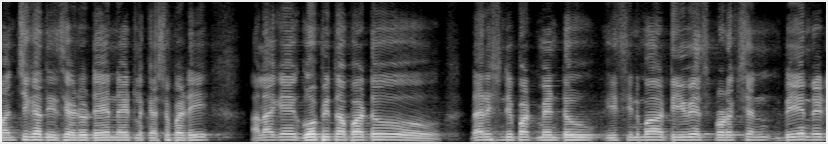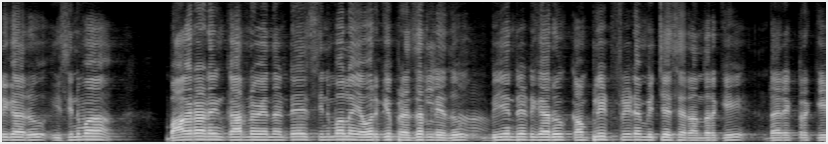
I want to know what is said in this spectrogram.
మంచిగా తీసాడు. డే అండ్ నైట్లు కష్టపడి అలాగే గోపితో పాటు డైరెక్షన్ డిపార్ట్మెంటు ఈ cinema TVS production BN Reddy గారు ఈ సినిమా బాగా రావడానికి కారణం ఏంటంటే సినిమాలో ఎవరికి ప్రెజర్ లేదు. బిఎన్ రెడ్డి గారు కంప్లీట్ ఫ్రీడమ్ ఇచ్చేశారు అందరికీ డైరెక్టర్కి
